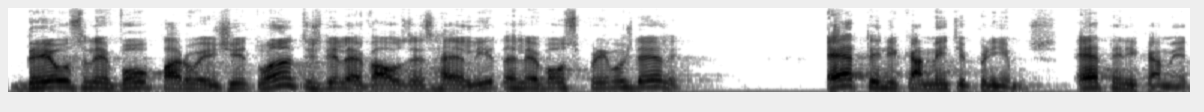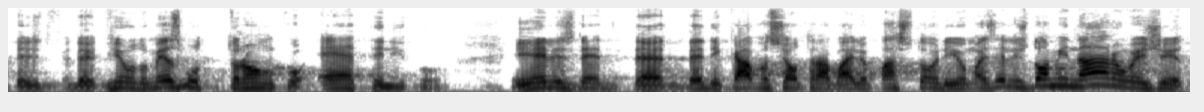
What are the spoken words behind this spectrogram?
Deus levou para o Egito, antes de levar os israelitas, levou os primos dele. Etnicamente primos, etnicamente. Eles vinham do mesmo tronco étnico. E eles de, de, dedicavam-se ao trabalho pastoril, mas eles dominaram o Egito.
